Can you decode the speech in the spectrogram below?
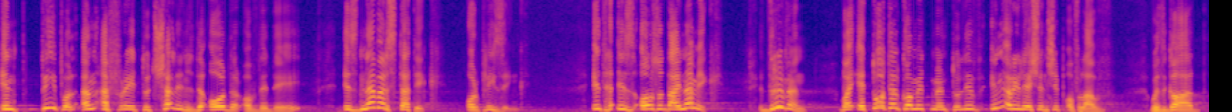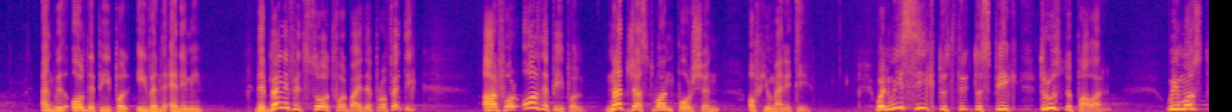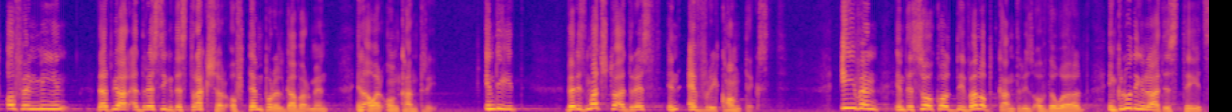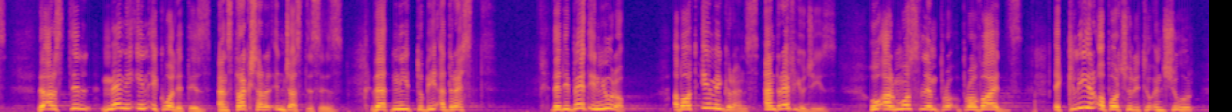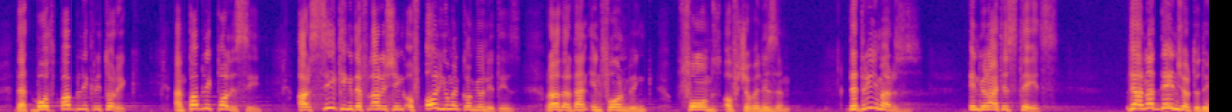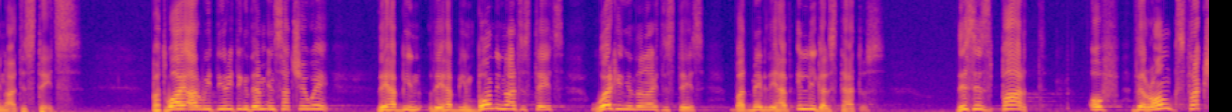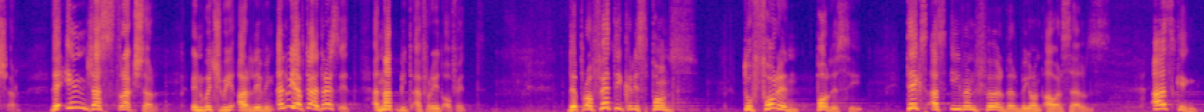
in people unafraid to challenge the order of the day, is never static or pleasing. It is also dynamic, driven by a total commitment to live in a relationship of love with God and with all the people, even the enemy. The benefits sought for by the prophetic are for all the people, not just one portion of humanity. When we seek to, to speak truth to power, we most often mean that we are addressing the structure of temporal government in our own country. Indeed, there is much to address in every context. Even in the so called developed countries of the world, including the United States, there are still many inequalities and structural injustices that need to be addressed. The debate in Europe about immigrants and refugees who are Muslim pro provides a clear opportunity to ensure that both public rhetoric and public policy are seeking the flourishing of all human communities rather than informing forms of chauvinism. The dreamers in the United States they are not danger to the United States. But why are we treating them in such a way? They have been, they have been born in the United States, working in the United States, but maybe they have illegal status. This is part of the wrong structure, the unjust structure in which we are living. And we have to address it and not be afraid of it. The prophetic response to foreign policy takes us even further beyond ourselves, asking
